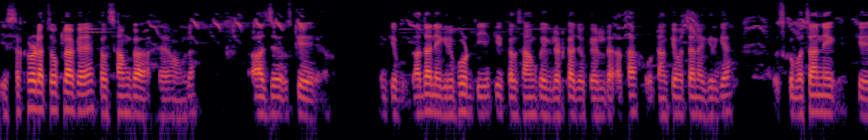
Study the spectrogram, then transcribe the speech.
ये सखरोड़ा चौकला का है, कल शाम का है मामला। आज उसके इनके दादा ने एक रिपोर्ट दी है कि कल शाम को एक लड़का जो खेल रहा था वो टांके में अचानक गिर गया। उसको बचाने के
